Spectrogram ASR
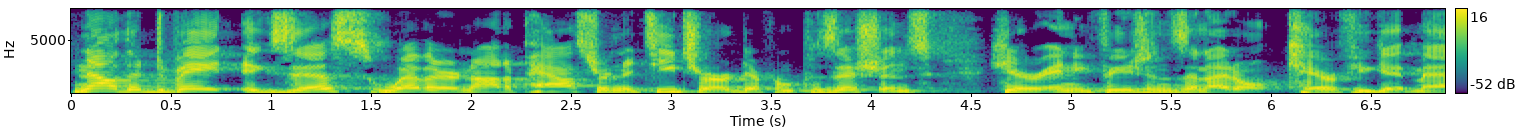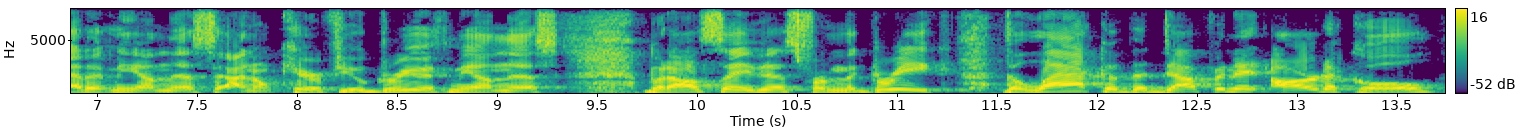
Now, the debate exists whether or not a pastor and a teacher are different positions here in Ephesians, and I don't care if you get mad at me on this. I don't care if you agree with me on this, but I'll say this from the Greek the lack of the definite article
